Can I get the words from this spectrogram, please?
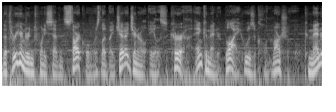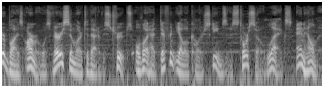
The 327th Star Corps was led by Jedi General Aayla Secura and Commander Bly, who was a clone marshal. Commander Bly's armor was very similar to that of his troops, although it had different yellow color schemes in his torso, legs, and helmet.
